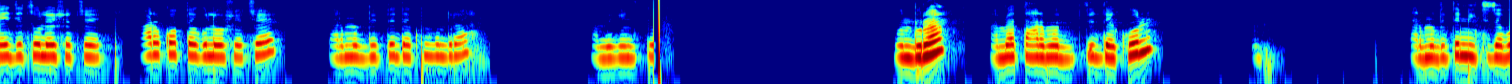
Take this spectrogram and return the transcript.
এই যে চলে এসেছে আরও কতগুলো এসেছে, তার মধ্যে দেখুন বন্ধুরা, আমি কিন্তু বন্ধুরা আমরা তার মধ্যে দেখুন, তার মধ্যে নিচে যাব।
